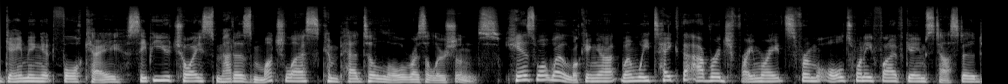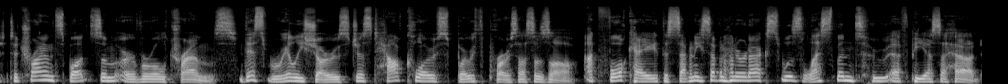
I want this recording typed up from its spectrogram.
gaming at 4K, CPU choice matters much less compared to lower resolutions. Here's what we're looking at when we take the average frame rates from all 25 games tested to try and spot some overall trends. This really shows just how close both processors are. At 4K, the 7700X was less than 2 FPS ahead,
